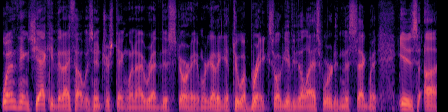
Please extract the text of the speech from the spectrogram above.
One of the things, Jackie, that I thought was interesting when I read this story, and we're going to get to a break, so I'll give you the last word in this segment, is uh,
